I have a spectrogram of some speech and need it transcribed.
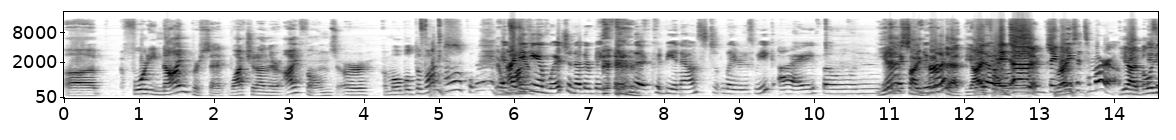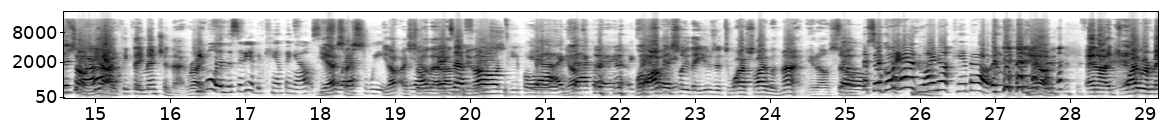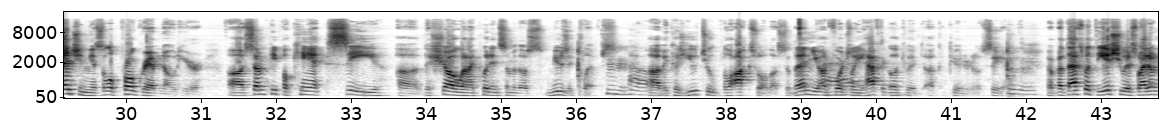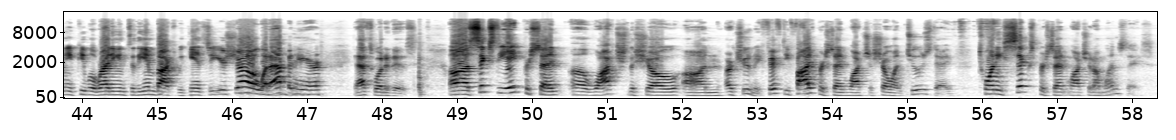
Uh, 49% watch it on their iPhones or a mobile device. oh, cool. They're And watching- speaking of which, another big thing that could be announced later this week: iPhone. the Yes, I the new heard one. that. The So- iPhone It, um, 6, they right? release it tomorrow. Yeah, I believe it so. tomorrow? Yeah, I think they mentioned that, right. People in the city have been camping out since yes, last s- week. yeah, I saw that on It's the a news. phone, people. Yeah, exactly. exactly. Well, obviously they use it to watch live with Matt, you know. So, So, so go ahead, line up, camp out. yeah, and uh, it's why we're mentioning this. A little program note here. Uh, some people can't see uh, the show when I put in some of those music clips Mhm. Oh. uh, because YouTube blocks all those. So then you, unfortunately, you have to go to a, a computer to see it. Mhm. But, but that's what the issue is. So I don't need people writing into the inbox. We can't see your show. What happened here? That's what it is. Uh, 68% uh, watch the show on, or excuse me, 55% watch the show on Tuesday. 26% watch it on Wednesdays.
